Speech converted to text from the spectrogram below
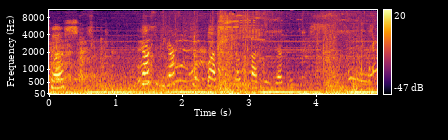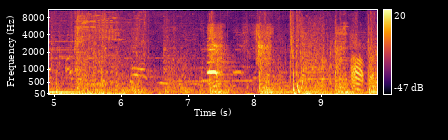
chest. Jackson, Jackson, take flash. Take flash, Jackson. Ah, okay.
